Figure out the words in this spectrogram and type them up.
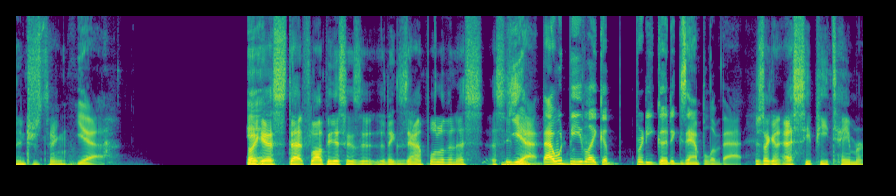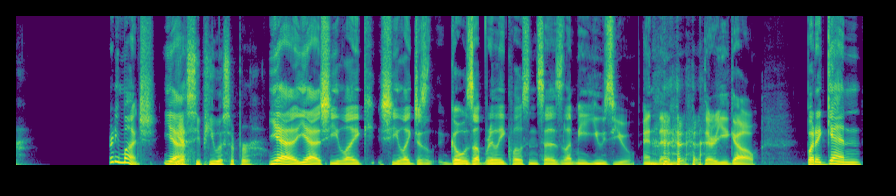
Interesting. Yeah. So I guess that floppy disk is an example of an S- SCP. Yeah, that would be Okay. like a pretty good example of that. just like an SCP tamer. Pretty much. Yeah. The SCP whisperer. Yeah, yeah. She like she like just goes up really close and says, "Let me use you," and then there you go. But again,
